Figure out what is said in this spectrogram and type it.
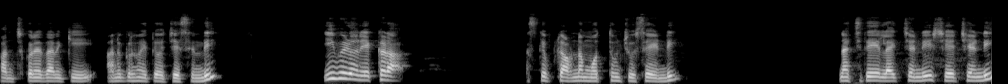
పంచుకునేదానికి అనుగ్రహం అయితే వచ్చేసింది. ఈ వీడియోని ఎక్కడ స్కిప్ కాకుండా మొత్తం చూసేయండి. నచ్చితే లైక్ చేయండి షేర్ చేయండి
